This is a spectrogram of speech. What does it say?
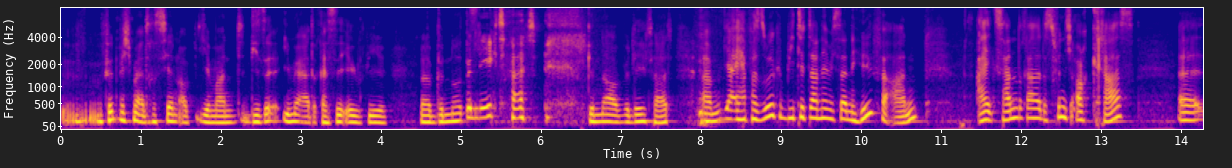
würde mich mal interessieren, ob jemand diese E-Mail-Adresse irgendwie äh, benutzt. Belegt hat. Genau, belegt hat. Ähm, ja, Herr Pasulke bietet dann nämlich seine Hilfe an. Alexandra, das finde ich auch krass, äh,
